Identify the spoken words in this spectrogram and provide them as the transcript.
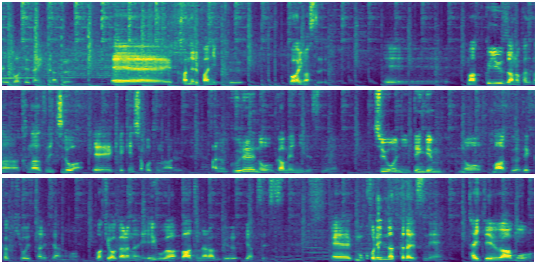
リヘボデザインクラブ、えー、カーネルパニック。わかります？えー、Mac ユーザーの方なら必ず一度は、えー、経験したことのあるあのグレーの画面にですね中央に電源のマークがでっかく表示されてあのわけわからない英語がバーッと並ぶやつです、えー、もうこれになったらですね大抵はも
